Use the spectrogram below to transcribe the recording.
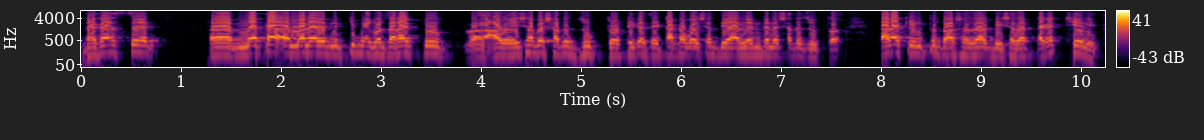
দেখা যাচ্ছে নেতা মানে কি বলব, যারা একটু এইসবের সাথে যুক্ত, ঠিক আছে টাকা পয়সা দেওয়া লেনদেনের সাথে যুক্ত, তারা কিন্তু দশ হাজার, বিশ হাজার টাকা খেয়ে নিত,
